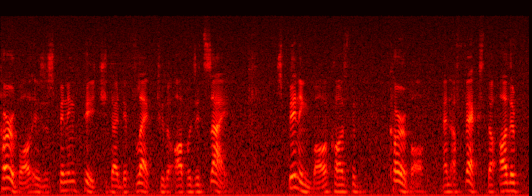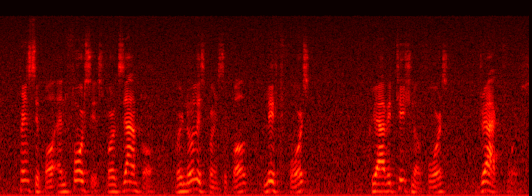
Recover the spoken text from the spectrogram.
Curveball is a spinning pitch that deflects to the opposite side. Spinning ball causes the curveball and affects the other principle and forces. For example, Bernoulli's principle, lift force, gravitational force, drag force.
